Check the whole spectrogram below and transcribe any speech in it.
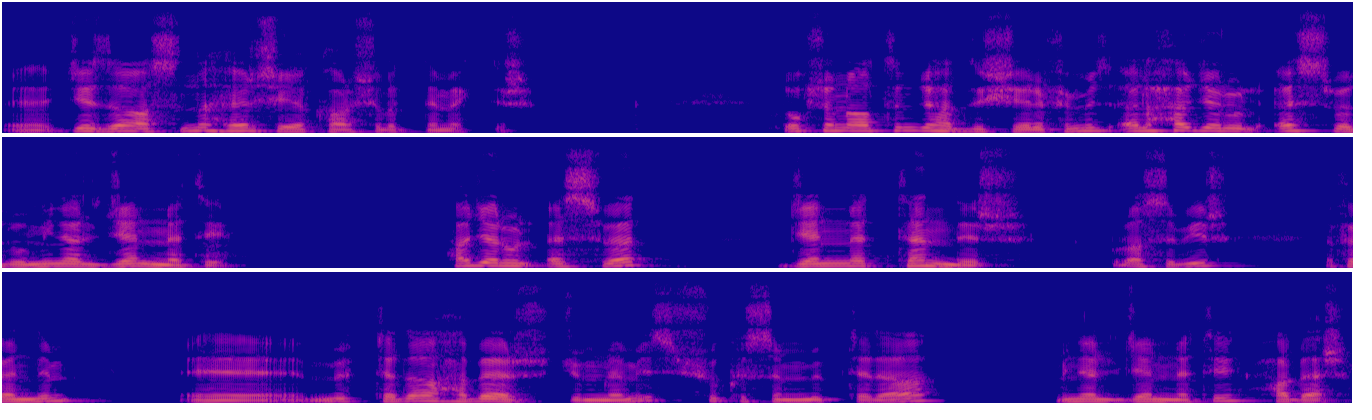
e, ceza aslında her şeye karşılık demektir. 96. hadis-i şerifimiz El hacerul esvedu minel cenneti Hacerul esved cennettendir. Burası bir efendim e, müpteda haber cümlemiz. Şu kısım müpteda minel cenneti haber.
